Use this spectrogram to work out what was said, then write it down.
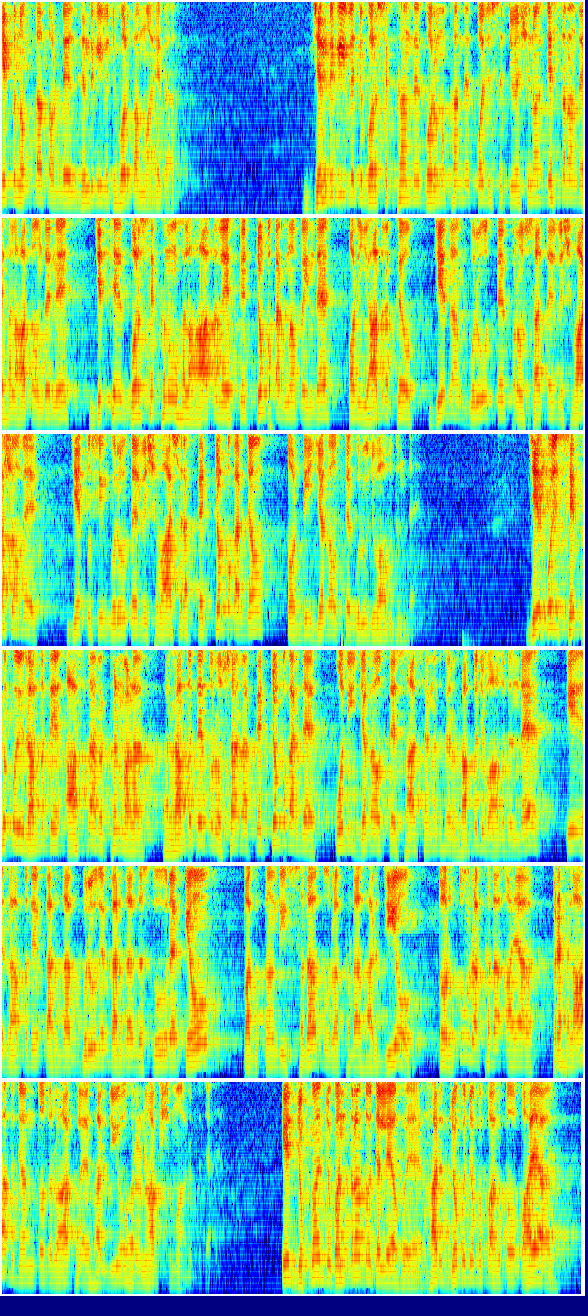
ਇੱਕ ਨੁਕਤਾ ਤੁਹਾਡੇ ਜ਼ਿੰਦਗੀ ਵਿੱਚ ਹੋਰ ਕੰਮ ਆਏਗਾ। ਜ਼ਿੰਦਗੀ ਵਿੱਚ ਗੁਰਸਿੱਖਾਂ ਦੇ, ਗੁਰਮੁਖਾਂ ਦੇ ਕੁਝ ਸਿਚੁਏਸ਼ਨਾਂ ਇਸ ਤਰ੍ਹਾਂ ਦੇ ਹਾਲਾਤ ਆਉਂਦੇ ਨੇ, ਜਿੱਥੇ ਗੁਰਸਿੱਖ ਨੂੰ ਹਾਲਾਤ ਵੇਖ ਕੇ ਚੁੱਪ ਕਰਨਾ ਪੈਂਦਾ ਹੈ ਔਰ ਯਾਦ ਰੱਖਿਓ ਜੇ ਤਾਂ ਗੁਰੂ ਤੇ ਭਰੋਸਾ ਤੇ ਵਿਸ਼ਵਾਸ ਹੋਵੇ, ਜੇ ਤੁਸੀਂ ਗੁਰੂ ਤੇ ਵਿਸ਼ਵਾਸ ਰੱਖ ਕੇ ਚੁੱਪ ਕਰ ਜਾਓ, ਤੁਹਾਡੀ ਜਗ੍ਹਾ ਉੱਤੇ ਗੁਰੂ ਜਵਾਬ ਦਿੰਦਾ ਹੈ। ਜੇ ਕੋਈ ਸਿੱਖ, ਕੋਈ ਰੱਬ ਤੇ ਆਸਥਾ ਰੱਖਣ ਵਾਲਾ ਰੱਬ ਤੇ ਭਰੋਸਾ ਰੱਖ ਕੇ ਚੁੱਪ ਕਰ ਜਾਏ, ਉਹਦੀ ਜਗ੍ਹਾ ਉੱਤੇ ਸਾਧ ਸੰਗਤ ਫਿਰ ਰੱਬ ਜਵਾਬ ਦਿੰਦਾ ਇਹ ਰੱਬ ਦੇ ਘਰ ਦਾ, ਗੁਰੂ ਦੇ ਘਰ ਦਾ ਦਸਤੂਰ ਹੈ। ਕਿਉਂ? ਭਗਤਾਂ ਦੀ ਸਦਾ ਤੂੰ ਰੱਖਦਾ ਹਰ ਜੀਓ, ਧੁਰ ਤੂੰ ਰੱਖਦਾ ਆਇਆ, ਪ੍ਰਹਿਲਾਦ ਜਨ ਤੁਧ ਰਾਖ ਲੈ ਹਰ ਜੀਓ, ਹਰਨਾਕਸ਼ ਮਾਰ ਬਚਾਇਆ ਇਹ ਜੁਗਾਂ ਜੁਗੰਤਰਾਂ ਤੋਂ ਚੱਲਿਆ ਹੋਇਆ ਹਰ ਜੁਗ ਜੁਗ ਭਗਤੋ ਪਾਇਆ,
